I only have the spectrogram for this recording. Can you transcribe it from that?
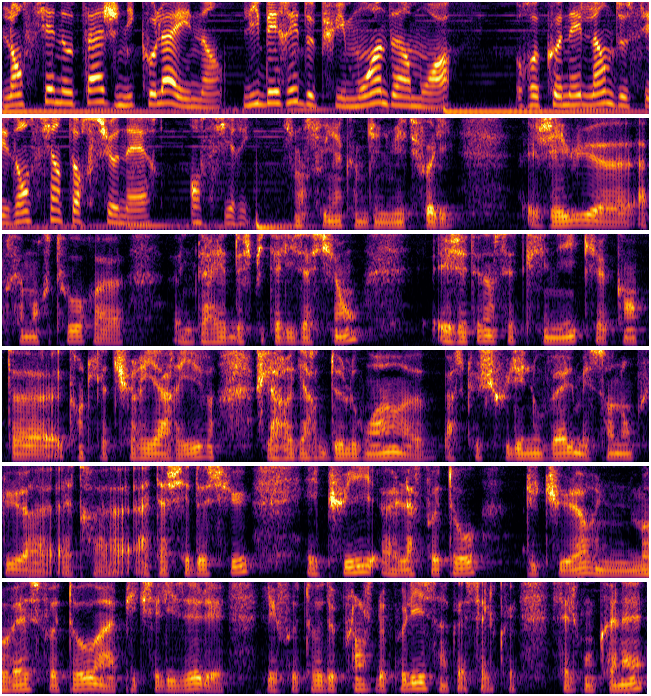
L'ancien otage Nicolas Hénin, libéré depuis moins d'un mois, reconnaît l'un de ses anciens tortionnaires en Syrie. Je m'en souviens comme d'une nuit de folie. J'ai eu, euh, après mon retour, euh, une période d'hospitalisation. Et j'étais dans cette clinique quand, euh, quand la tuerie arrive. Je la regarde de loin euh, parce que je suis les nouvelles, mais sans non plus euh, être euh, attaché dessus. Et puis euh, la photo du tueur, une mauvaise photo, un pixelisé, les, les photos de planches de police, hein, que celles qu'on connaît,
